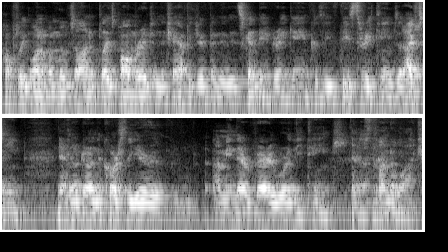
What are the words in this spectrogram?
Hopefully, one of them moves on and plays Palmer Ridge in the championship, and it's going to be a great game because these, these three teams that I've seen, Yeah. you know, during the course of the year, I mean, they're very worthy teams. Uh, fun to watch.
